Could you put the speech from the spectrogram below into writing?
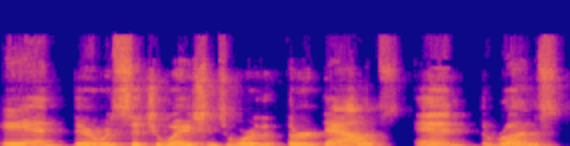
And there were situations where the third downs and the runs,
